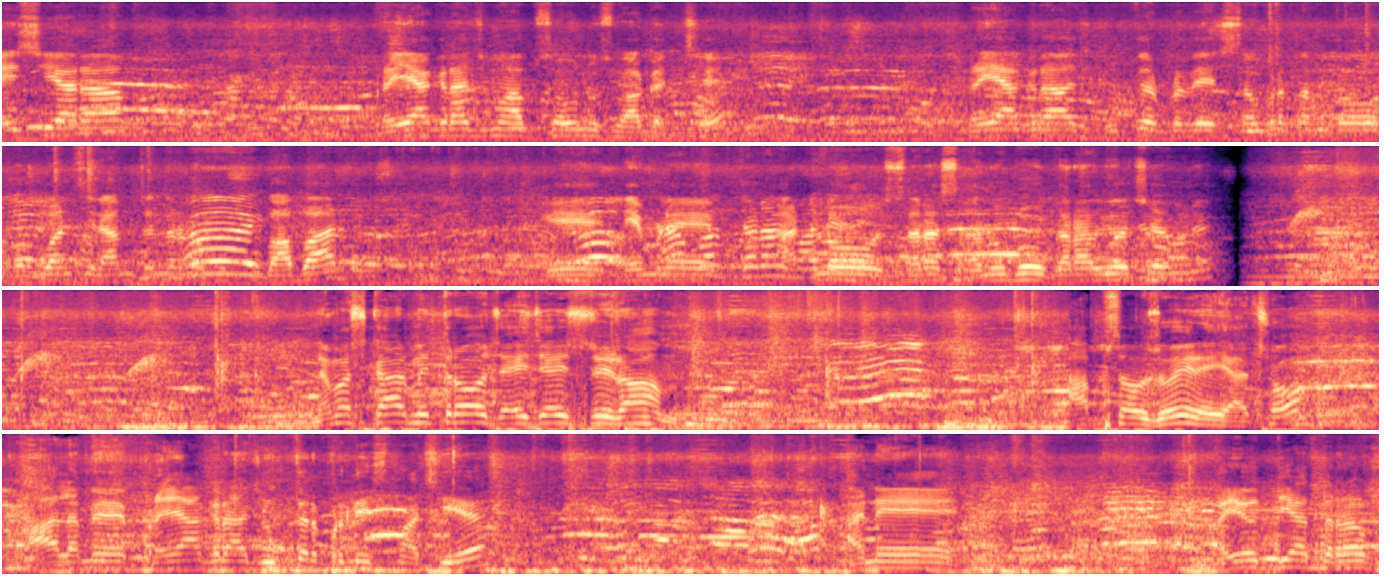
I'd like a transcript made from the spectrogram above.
જય સિયારામ. પ્રયાગરાજમાં આપ સૌનું સ્વાગત છે. પ્રયાગરાજ ઉત્તર પ્રદેશ સૌપ્રથમ તો ભગવાન શ્રી રામચંદ્રનો ખૂબ ખૂબ આભાર કે તેમણે આટલો સરસ અનુભવ કરાવ્યો છે અમને. નમસ્કાર મિત્રો જય જય શ્રી રામ. આપ સૌ જોઈ રહ્યા છો. હાલ અમે પ્રયાગરાજ ઉત્તર પ્રદેશમાં છીએ. અને અયોધ્યા તરફ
